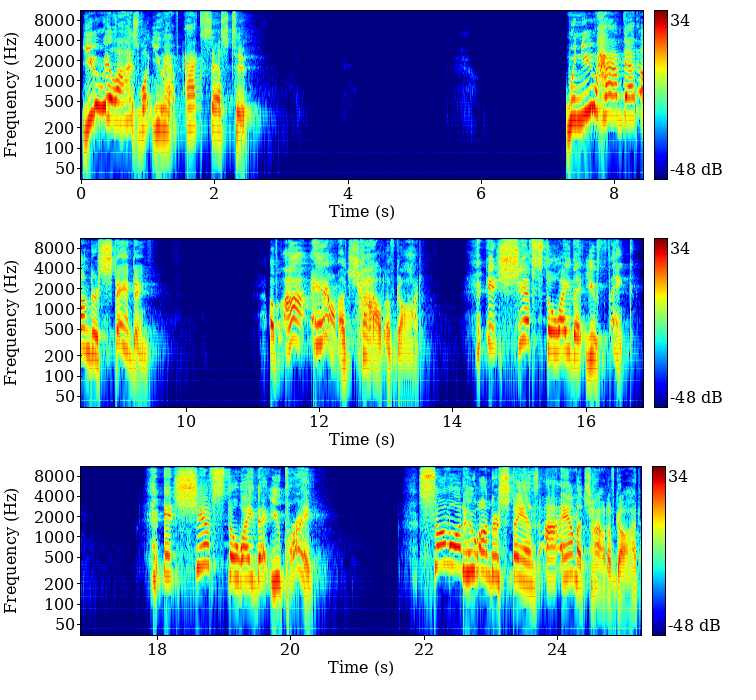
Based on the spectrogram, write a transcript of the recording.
you realize what you have access to. When you have that understanding of I am a child of God, it shifts the way that you think. It shifts the way that you pray. Someone who understands I am a child of God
